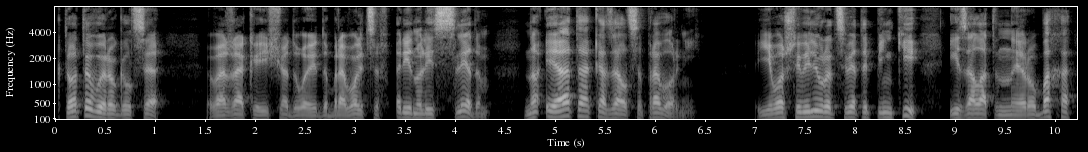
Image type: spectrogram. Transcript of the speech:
Кто-то выругался. Вожак и еще двое добровольцев ринулись следом, но Иата оказался проворней. Его шевелюра цвета пеньки и залатанная рубаха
